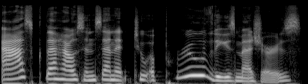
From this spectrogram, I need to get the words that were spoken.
ask the House and Senate to approve these measures,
